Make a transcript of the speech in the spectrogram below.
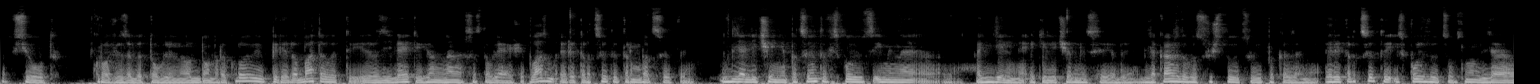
вот кровь, заготовленную от донора крови, перерабатывает и разделяет ее на составляющие плазмы, эритроциты, тромбоциты. Для лечения пациентов используются именно э, отдельные эти лечебные среды. Для каждого существуют свои показания. Эритроциты используются в основном для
